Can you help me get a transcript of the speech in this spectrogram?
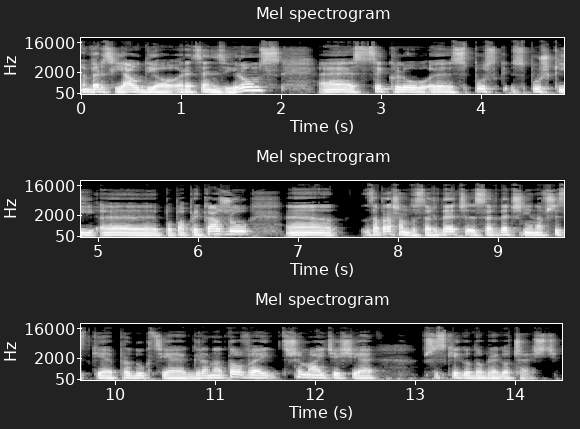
wersji audio recenzji Rooms e, z cyklu e, z puszki e, po paprykarzu. Zapraszam do serdecz, serdecznie na wszystkie produkcje granatowej. Trzymajcie się. Wszystkiego dobrego. Cześć.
